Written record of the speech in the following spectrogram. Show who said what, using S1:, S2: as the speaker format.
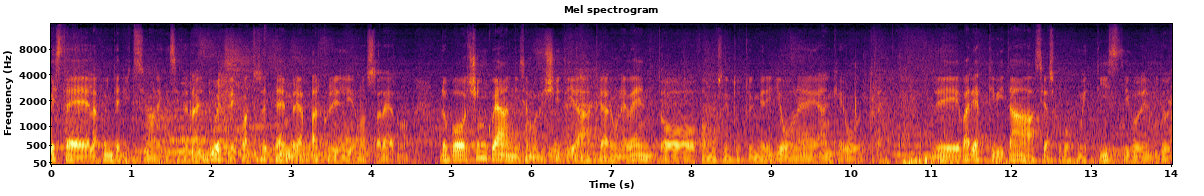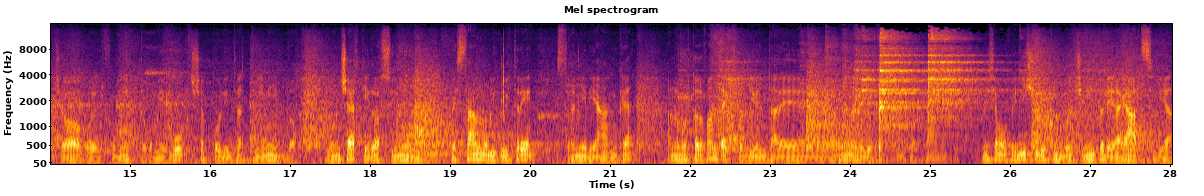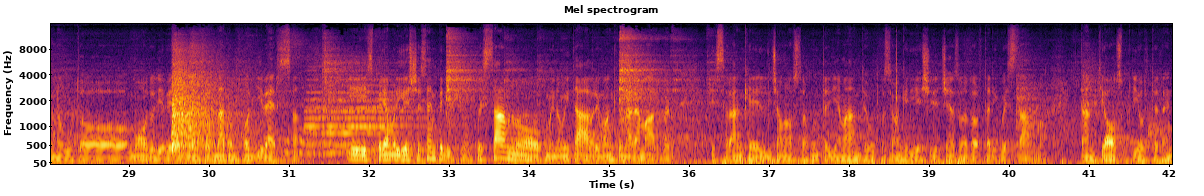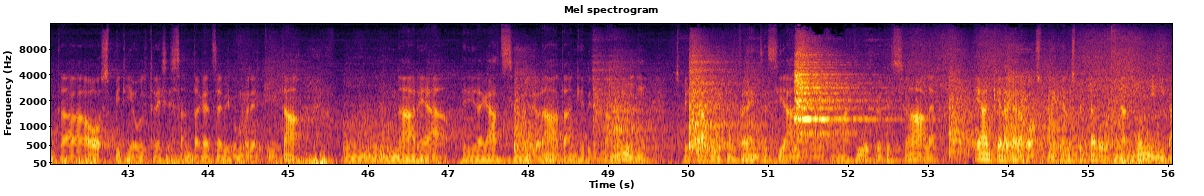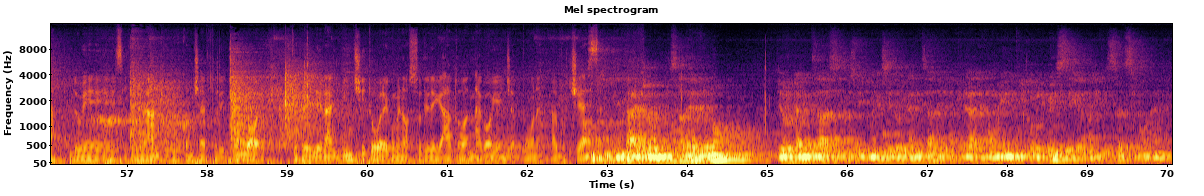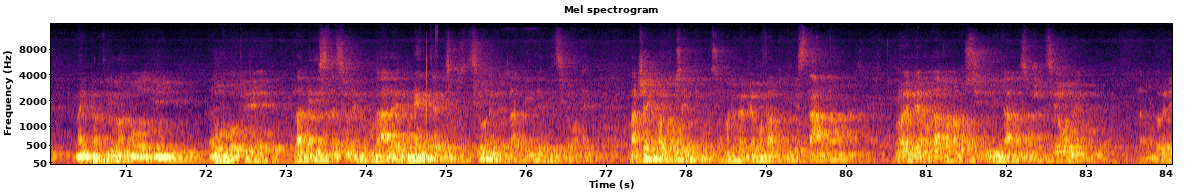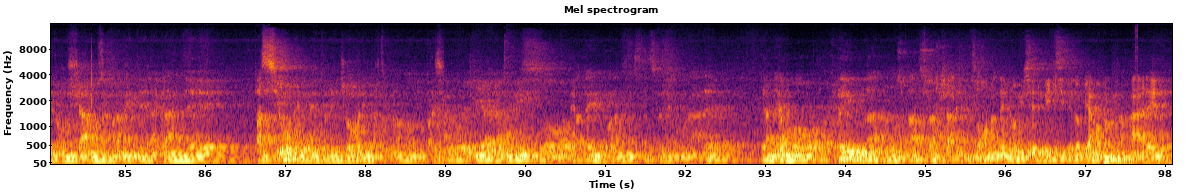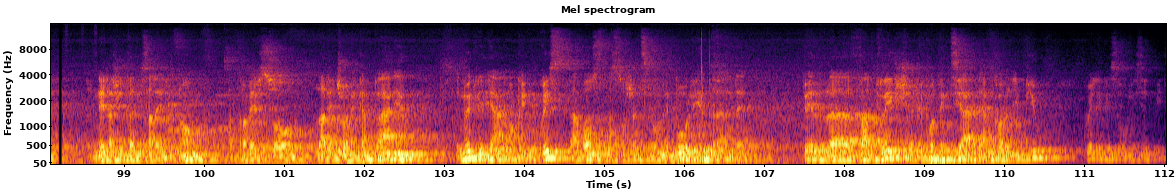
S1: Questa è la quinta edizione che si terrà il 2, 3 e 4 settembre a Parco del Lirno a Salerno. Dopo cinque anni siamo riusciti a creare un evento famoso in tutto il meridione e anche oltre. Le varie attività sia a scopo fumettistico, del videogioco, del fumetto, come i workshop o l'intrattenimento, i concerti grossi nomi, quest'anno di cui tre stranieri anche, hanno portato Fantexpo a diventare una delle feste importanti. Noi siamo felici del coinvolgimento dei ragazzi che hanno avuto modo di avere una giornata un po' diversa e speriamo di crescere sempre di più. Quest'anno come novità avremo anche un'area Marvel che sarà anche diciamo, la nostra punta di diamante, possiamo anche dire ciliegina sulla torta di quest'anno. Tanti ospiti, oltre 30 ospiti, oltre 60 gazebi con varie attività, un'area per i ragazzi migliorata anche per i bambini, spettacoli e conferenze sia a livello formativo che professionale e anche la gara cosplay che è lo spettacolo finale di domenica dove si chiuderà anche col concerto dei Jamboy che prevederà il vincitore come nostro delegato a Nagoya in Giappone al VCS. La
S2: possibilità di Salerno di organizzarsi così come siete organizzati per creare momenti come questi che è la manifestazione ma in particolar modo di lavoro che l'amministrazione comunale mette a disposizione per la quinta edizione ma c'è qualcosa in più insomma che abbiamo fatto in quest'anno noi abbiamo dato la possibilità all'associazione dove riconosciamo sicuramente la grande passione che mettono i giovani, in particolar modo il paese. Lì abbiamo visto da tempo l'amministrazione comunale e abbiamo reimulato uno spazio a zona dei nuovi servizi che dobbiamo programmare nella città di Salerno attraverso la regione Campania e noi crediamo che questa vostra associazione può rientrare per far crescere e potenziare ancora di più quelli che sono i servizi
